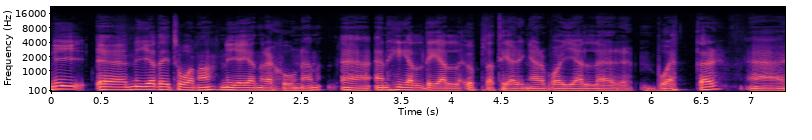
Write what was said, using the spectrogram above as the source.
ny, eh, nya Daytona, nya generationen. Eh, en hel del uppdateringar vad gäller boetter, eh,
